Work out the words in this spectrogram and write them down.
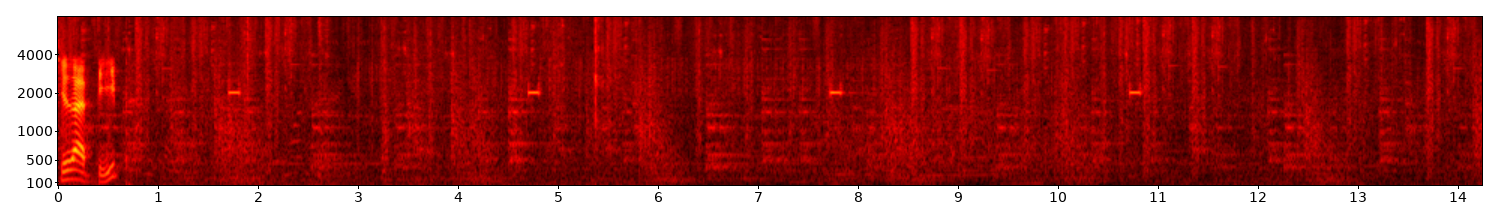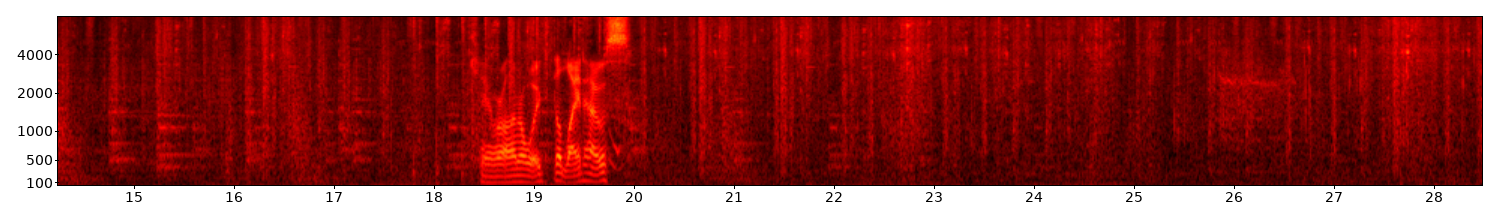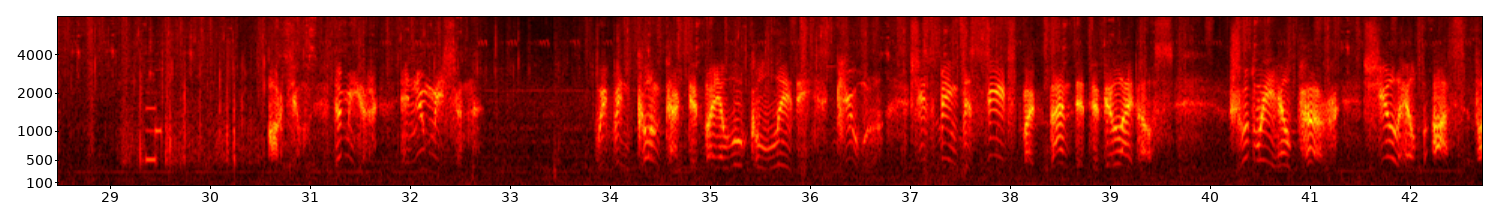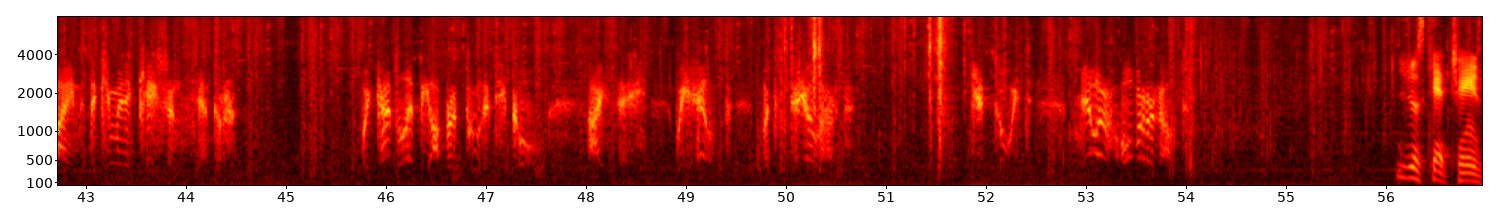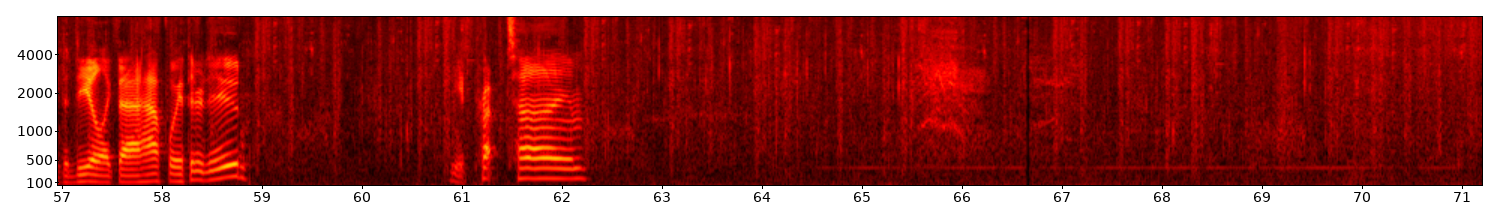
Hear that beep? Okay, we're on our way to the lighthouse. Artyom, Demir, a new mission. We've been contacted by a local lady, Giul. She's being besieged by bandits at the lighthouse. Should we help her, she'll help us find the communications center. We can't let the opportunity go. I say, we help, but stay alert. Get to it. Miller, over and out. You just can't change the deal like that halfway through, dude. Need prep time.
